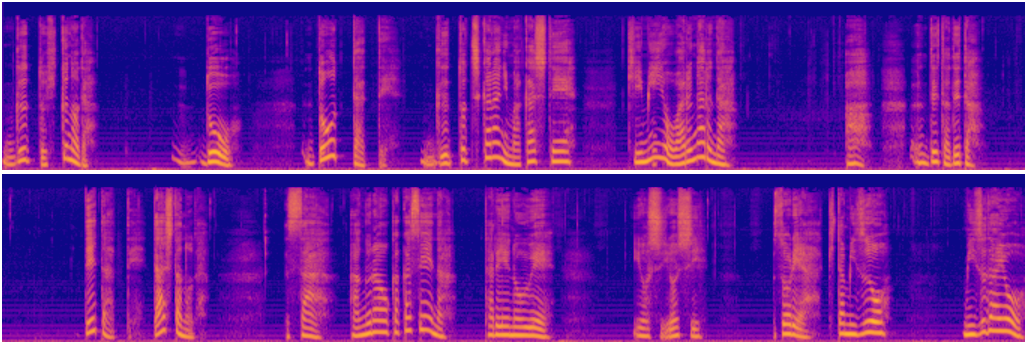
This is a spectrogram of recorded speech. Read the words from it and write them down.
ぐっと引くのだ。どう？どうったってぐっと力に任して君を悪がるな。ああ、出た出た。出たって出したのだ。さあ、あぐらをかかせえな、タレの上へ。よしよし。そりゃ、来た水を。水だよ。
